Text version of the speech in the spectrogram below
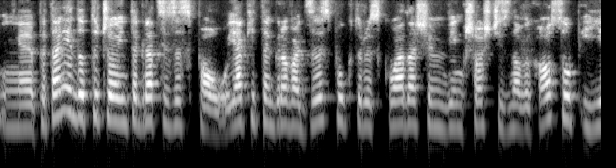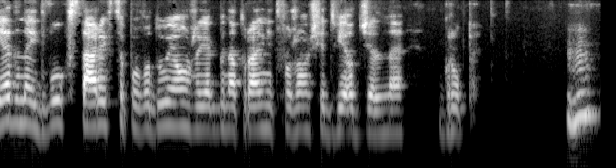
E, pytanie dotyczy o integrację zespołu. Jak integrować zespół, który składa się w większości z nowych osób i jednej, dwóch starych, co powodują, że jakby naturalnie tworzą się dwie oddzielne grupy? Mhm.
